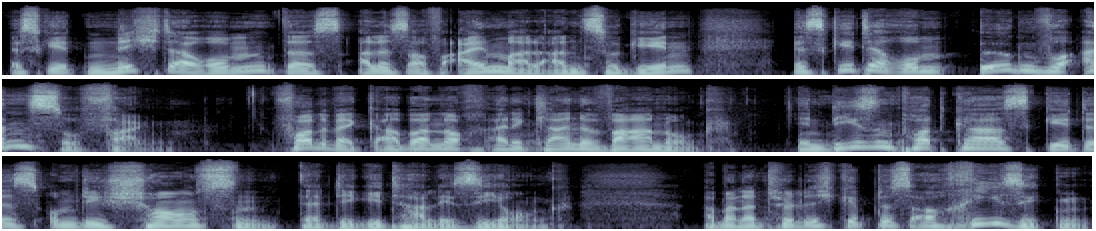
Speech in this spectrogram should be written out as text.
es geht nicht darum, das alles auf einmal anzugehen, es geht darum, irgendwo anzufangen. Vorneweg aber noch eine kleine Warnung. In diesem Podcast geht es um die Chancen der Digitalisierung. Aber natürlich gibt es auch Risiken.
